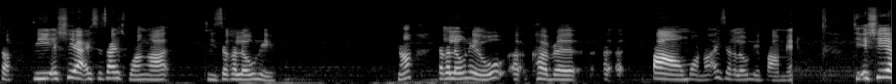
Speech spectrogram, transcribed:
ဆိုဒီအရှိရ exercise 1ကဒီစကားလုံးတွေနော်စကားလုံးတွေကို cover ပါအောင်ပေါ့နော်အဲ့စကားလုံးတွေပါမယ်ဒီအရှိရ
